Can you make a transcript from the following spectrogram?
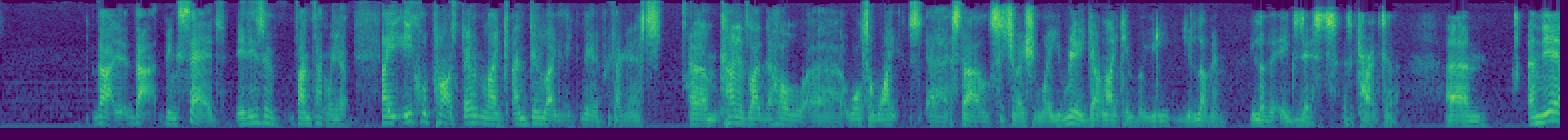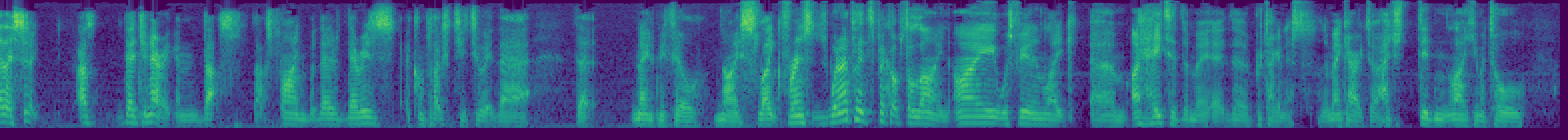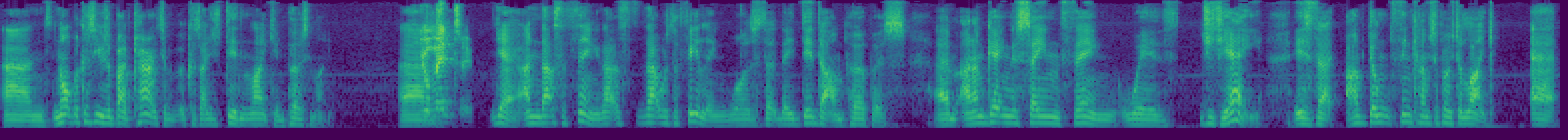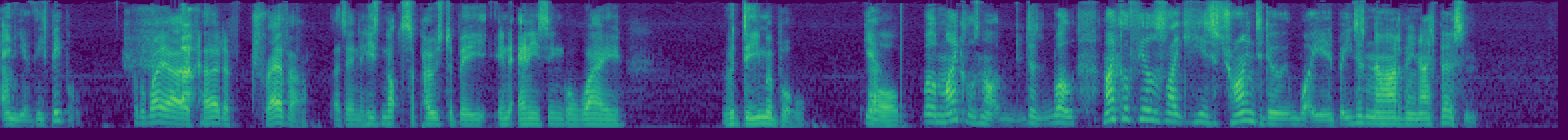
that that being said, it is a fantastic. Oh, yeah. I equal parts don't like and do like the, the protagonists. Um, kind of like the whole uh, Walter White uh, style situation where you really don't like him, but you you love him. You love that he exists as a character. Um, and yeah, they're so, as they're generic, and that's that's fine. But there there is a complexity to it there that made me feel nice. Like for instance, when I played Spec Ops: The Line, I was feeling like um, I hated the ma- the protagonist, the main character. I just didn't like him at all, and not because he was a bad character, but because I just didn't like him personally. Um, You're meant to. yeah, and that's the thing. That's that was the feeling was that they did that on purpose. Um, and I'm getting the same thing with GTA. Is that I don't think I'm supposed to like uh, any of these people. Well, the way I've heard of Trevor, as in he's not supposed to be in any single way redeemable. Yeah. Or Well, Michael's not. Well, Michael feels like he's trying to do what he is, but he doesn't know how to be a nice person.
